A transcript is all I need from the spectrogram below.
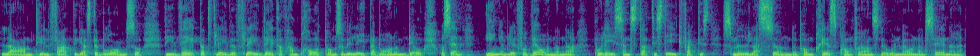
larm till fattigaste Bronx och vi vet att Flavor Flav vet att han pratar om så vi litar på honom då. Och sen, ingen blev förvånad när polisens statistik faktiskt smulas sönder på en presskonferens någon månad senare.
